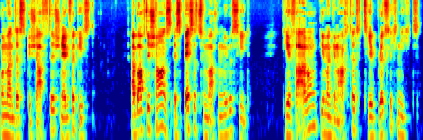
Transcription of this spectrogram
und man das Geschaffte schnell vergisst aber auch die Chance, es besser zu machen, übersieht. Die Erfahrung, die man gemacht hat, zählt plötzlich nichts.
